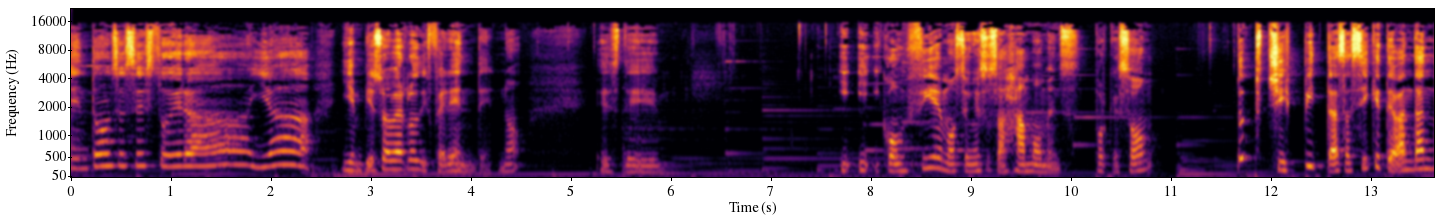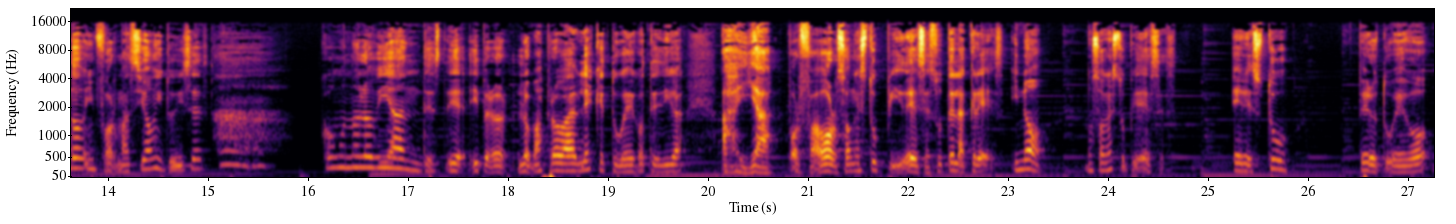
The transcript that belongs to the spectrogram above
entonces esto era ya. Y empiezo a verlo diferente, ¿no? Este, y, confiemos en esos aha moments, porque son chispitas así que te van dando información y tú dices, ah, ¿cómo no lo vi antes? Y, pero lo más probable es que tu ego te diga, ay ya, por favor, son estupideces, tú te la crees. Y no, no son estupideces. Eres tú, pero tu ego,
